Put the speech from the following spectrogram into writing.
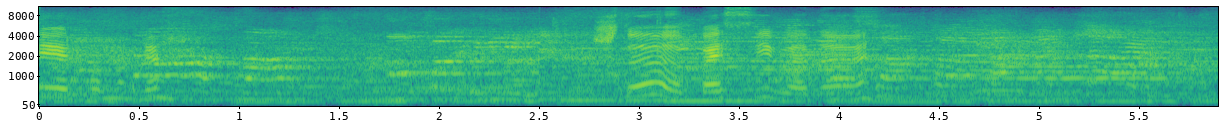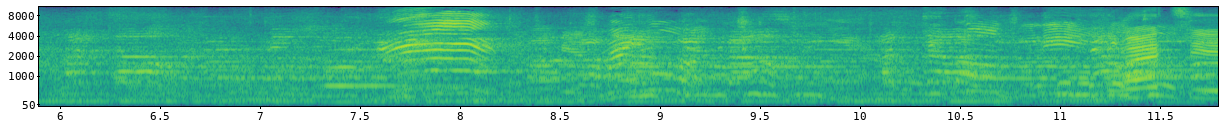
Зеркалом. Что? Спасибо, да. Хватит.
